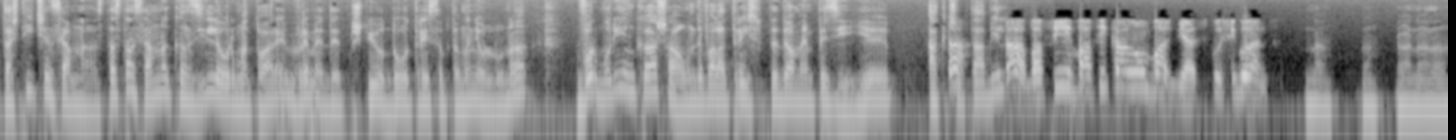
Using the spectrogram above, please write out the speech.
Dar știi ce înseamnă asta? Asta înseamnă că în zilele următoare, vreme de, știu eu, două, trei săptămâni, o lună, vor muri încă așa, undeva la 300 de oameni pe zi. E acceptabil? Da, da va, fi, va fi ca în Lombardia, cu siguranță. Da. Da, da, da, da.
